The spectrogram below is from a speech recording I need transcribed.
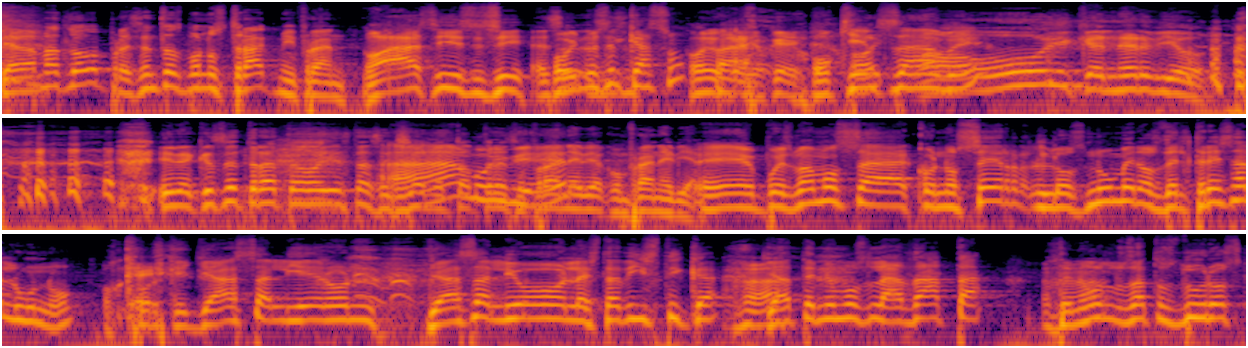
Y además luego presentas bonus track, mi Fran. Ah, sí, sí, sí. Eso- Hoy no es el caso. Oye, ok, Ah, ok. O quién Hoy- sabe. Uy, qué nervio. ¿Y de qué se trata hoy esta sección de Ah, top muy 3 de. Fran Evia con Fran Evia? Eh, pues vamos a conocer los números del 3 al 1, Ok. porque ya salieron, ya salió la estadística, ya tenemos la data. Tenemos los datos duros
